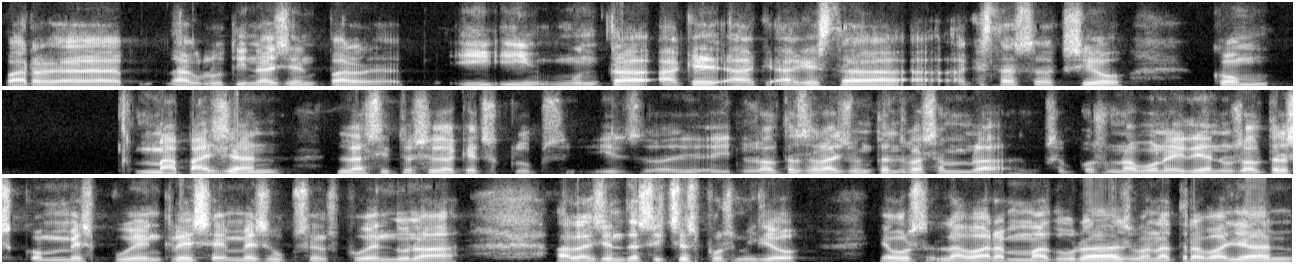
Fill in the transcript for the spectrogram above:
per eh, aglutinar gent per, i, i muntar aqu aquesta, aquesta secció com mapejant la situació d'aquests clubs. I, I nosaltres a la Junta ens va semblar pues, una bona idea. Nosaltres, com més podem créixer i més opcions podem donar a la gent de Sitges, doncs millor. Llavors, la vàrem madurar, es va anar treballant,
